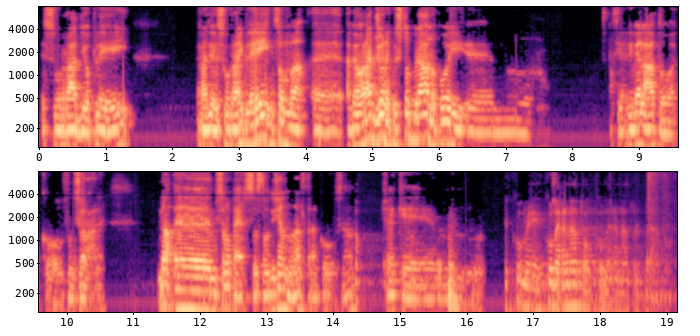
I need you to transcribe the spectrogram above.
e su Radio Play, Radio su Rai Play, insomma, eh, abbiamo ragione, questo brano poi eh, si è rivelato, ecco, funzionale. No, eh, mi sono perso, stavo dicendo un'altra cosa, cioè che... E come, come era nato, come era nato il brano?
